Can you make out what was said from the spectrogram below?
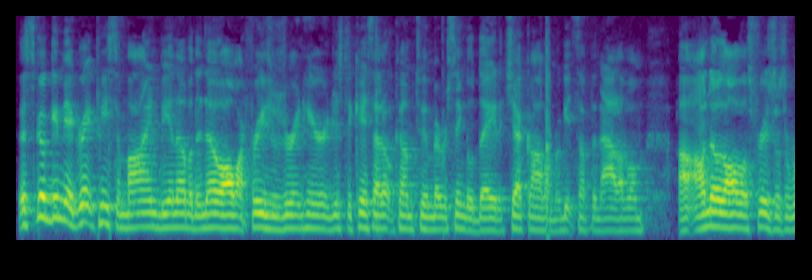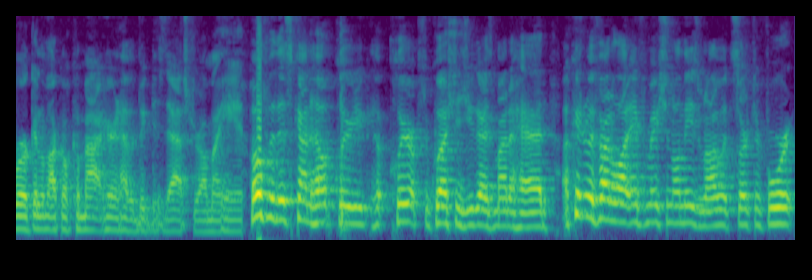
This is going to give me a great peace of mind being able to know all my freezers are in here just in case I don't come to them every single day to check on them or get something out of them. Uh, I'll know all those freezers are working. I'm not going to come out here and have a big disaster on my hand. Hopefully this kind of helped clear you, clear up some questions you guys might have had. I couldn't really find a lot of information on these when I went searching for it,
